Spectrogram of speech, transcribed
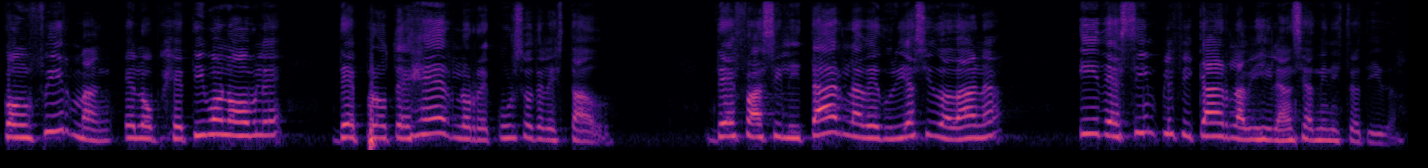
confirman el objetivo noble de proteger los recursos del Estado, de facilitar la veeduría ciudadana y de simplificar la vigilancia administrativa.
